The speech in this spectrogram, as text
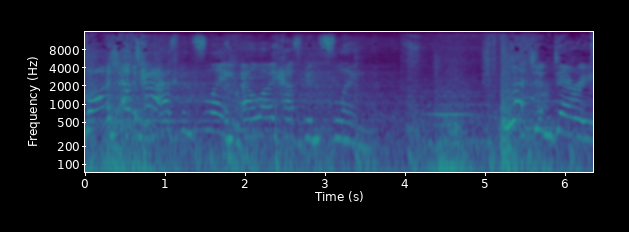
Launch An enemy has been slain. An ally has been slain. Legendary!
